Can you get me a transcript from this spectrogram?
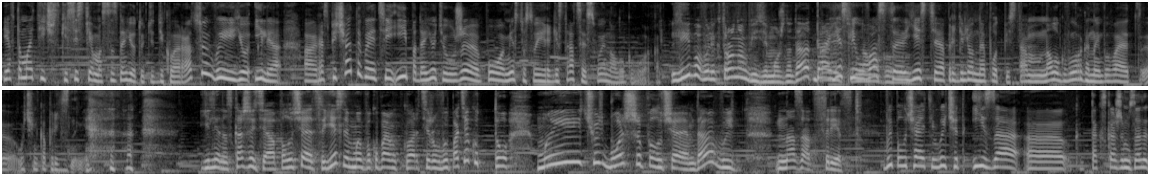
И автоматически система создает эту декларацию, вы ее или а, распечатываете и подаете уже по месту своей регистрации свой налоговый орган. Либо в электронном виде можно, да? Да, если у вас э, есть определенная подпись, там налоговые органы бывают э, очень капризными. Елена, скажите, а получается, если мы покупаем квартиру в ипотеку, то мы чуть больше получаем, да, вы назад средств? Вы получаете вычет и за, э, так скажем, за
